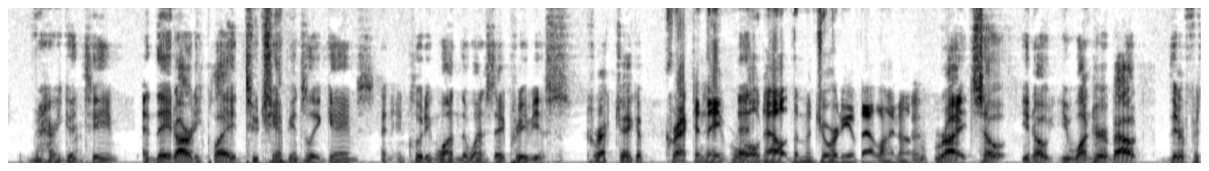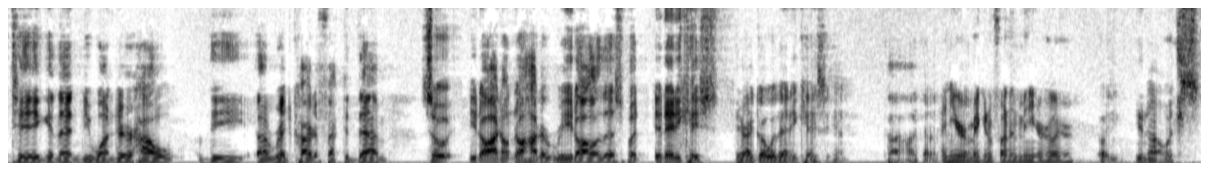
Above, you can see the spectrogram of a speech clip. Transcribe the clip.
very good team, and they'd already played two Champions League games, and including one the Wednesday previous. Correct, Jacob? Correct. And they rolled out the majority of that lineup. Right. So you know, you wonder about their fatigue, and then you wonder how the uh, red card affected them. So you know, I don't know how to read all of this, but in any case, here I go with any case again. Kyle, I got it. and you were making fun of me earlier. you know, it's,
